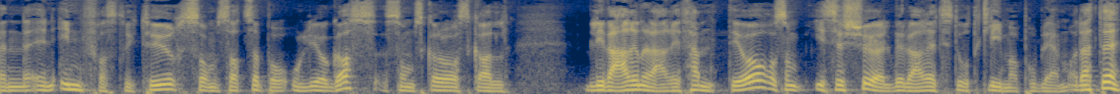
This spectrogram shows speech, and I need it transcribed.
en, en infrastruktur som satser på olje og gass, som skal, skal bli værende der i 50 år, og som i seg sjøl vil være et stort klimaproblem. Og dette,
